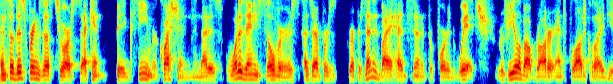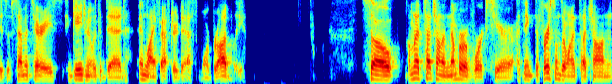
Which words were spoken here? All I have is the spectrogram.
And so this brings us to our second big theme or question, and that is, what does Annie Silvers, as represented by a headstone and purported witch, reveal about broader anthropological ideas of cemeteries, engagement with the dead, and life after death more broadly? So I'm going to touch on a number of works here. I think the first ones I want to touch on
